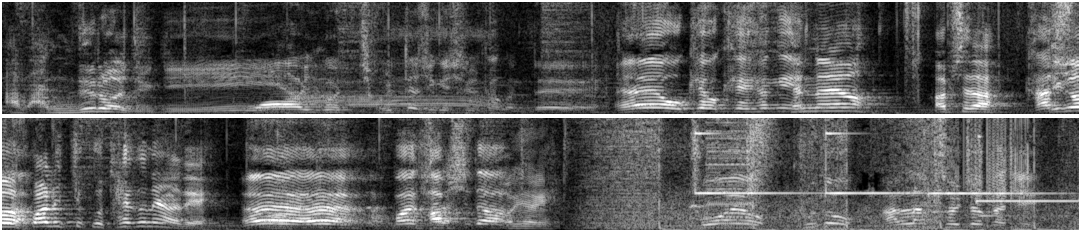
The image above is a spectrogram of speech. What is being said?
아 만들어주기. 와 아. 이거 절대 지기 싫다 근데. 에 오케이 오케이 형님. 됐나요? 갑시다. 갑시다. 이거 빨리 찍고 퇴근해야 돼. 에, 에, 빨리 갑시다. 오케이, 오케이. 좋아요, 구독, 알람 설정까지.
